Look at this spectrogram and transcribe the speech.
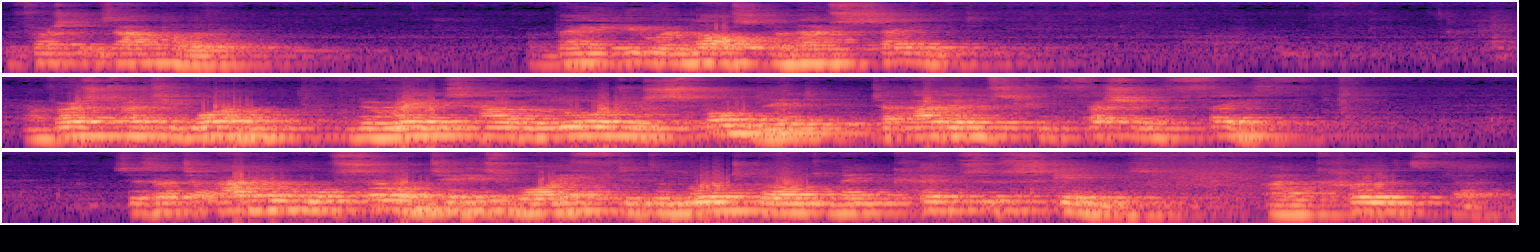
The first example of it. And they who were lost are now saved. And verse 21 narrates how the Lord responded to Adam's confession of faith. It says, that to Adam also and to his wife did the Lord God make coats of skins and clothed them.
